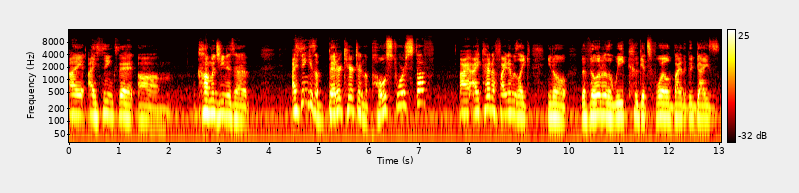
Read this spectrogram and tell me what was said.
I I think that um, Kamajin is a I think is a better character in the post-war stuff. I, I kind of find him as like you know the villain of the week who gets foiled by the good guys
